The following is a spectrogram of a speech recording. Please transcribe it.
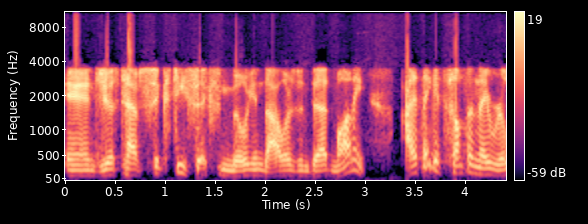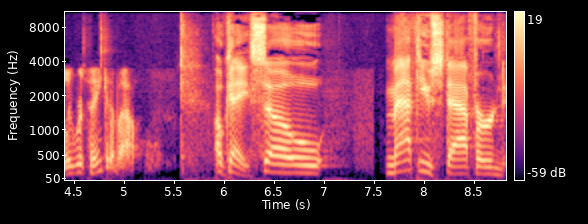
and just have sixty six million dollars in dead money? I think it's something they really were thinking about. Okay, so Matthew Stafford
